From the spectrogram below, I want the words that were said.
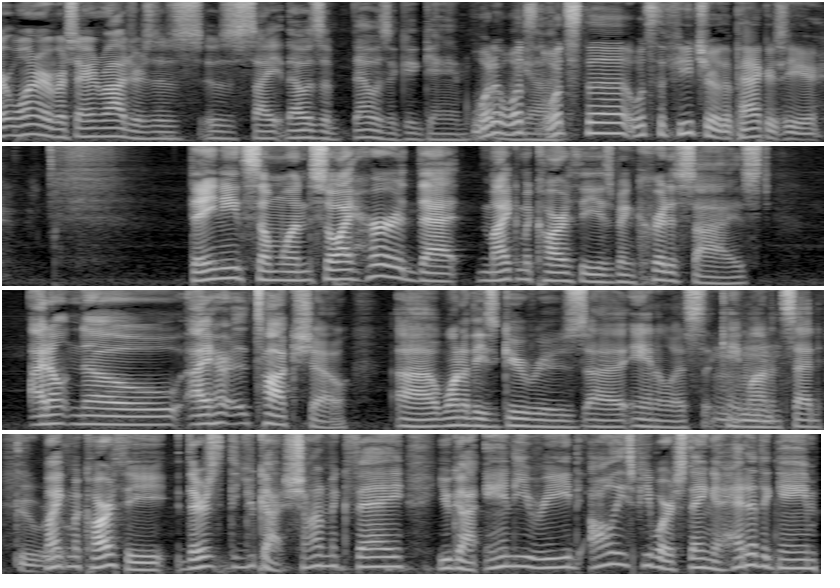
Kurt Warner versus Aaron Rodgers. It was it was a sight. That was a that was a good game. what Oh what's what's the what's the future of the Packers here? They need someone. So I heard that Mike McCarthy has been criticized. I don't know. I heard a talk show. Uh, one of these gurus, uh, analysts that came on and said, Guru. Mike McCarthy, there's you got Sean McVay, you got Andy Reid. All these people are staying ahead of the game,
